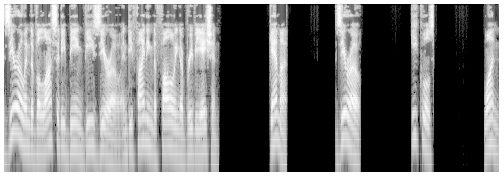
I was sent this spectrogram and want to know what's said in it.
0 and the velocity being v0 and defining the following abbreviation. Gamma. 0 equals 1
